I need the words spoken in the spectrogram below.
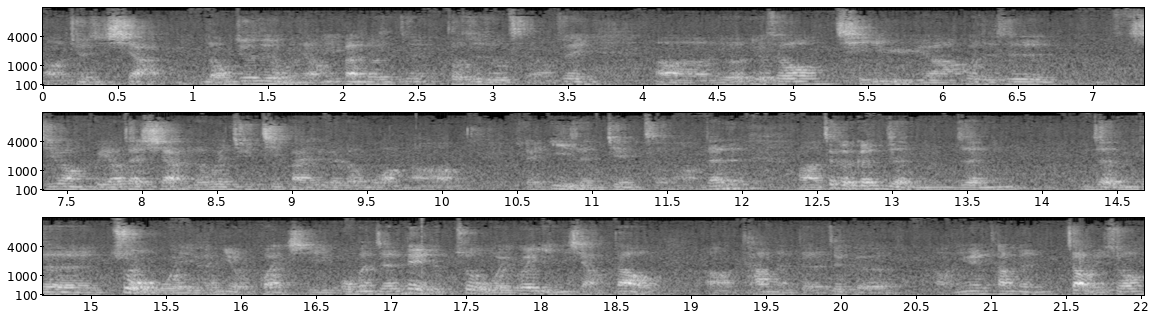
哦，就是下雨。龙就是我们讲，一般都是这都是如此啊，所以。呃，有有时候祈雨啊，或者是希望不要再下雨，都会去祭拜这个龙王啊，哈，一人兼责啊。但是啊，这个跟人人人的作为很有关系。我们人类的作为会影响到啊他们的这个啊，因为他们照理说，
